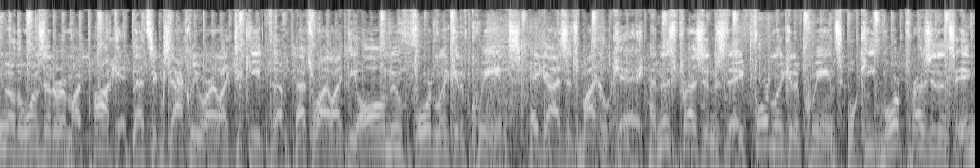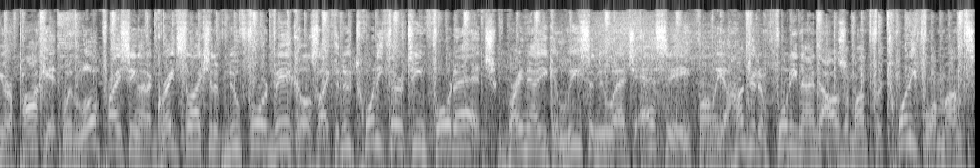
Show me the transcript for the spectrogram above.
You know, the ones that are in my pocket. That's exactly where I like to keep them. That's why I like the all new Ford Lincoln of Queens. Hey guys, it's Michael Kay. And this President's Day, Ford Lincoln of Queens will keep more presidents in your pocket with low pricing on a great selection of new Ford vehicles like the new 2013 Ford Edge. Right now, you can lease a new Edge SE for only $149 a month for 24 months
